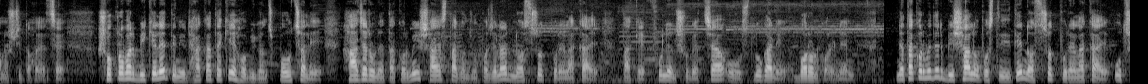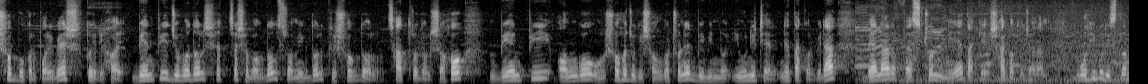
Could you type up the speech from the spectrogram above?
অনুষ্ঠিত হয়েছে। শুক্রবার বিকেলে তিনি ঢাকা থেকে হবিগঞ্জ পৌঁছালে হাজারো নেতাকর্মী শায়স্তাগঞ্জ উপজেলার নসরতপুর এলাকায় তাকে ফুলেল শুভেচ্ছা ও স্লোগানে বরণ করে নেন। নেতাকর্মীদের বিশাল উপস্থিতিতে নসরতপুর এলাকায় উৎসবমুখর পরিবেশ তৈরি হয়। বিএনপি যুবদল, স্বেচ্ছাসেবক দল, শ্রমিক দল, কৃষক দল ছাত্রদল সহ বিএনপি অঙ্গ ও সহযোগী সংগঠনের বিভিন্ন ইউনিটের নেতাকর্মীরা ব্যানার, ফেস্টুন নিয়ে তাকে স্বাগত জানান। মহিবুল ইসলাম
